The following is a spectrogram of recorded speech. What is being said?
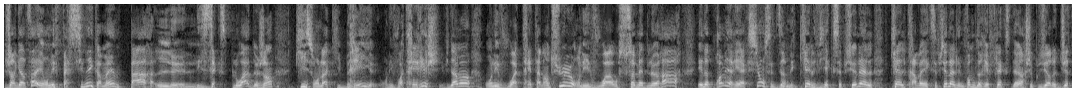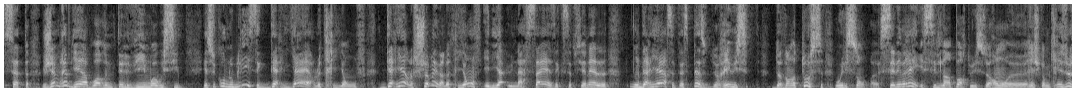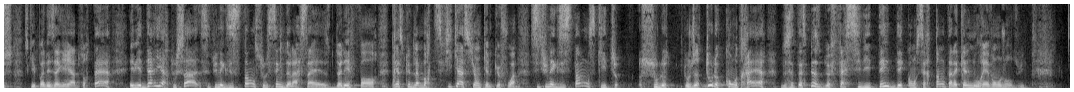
je regarde ça et on est fasciné quand même par le, les exploits de gens qui sont là, qui brillent. On les voit très riches, évidemment. On les voit très talentueux, on les voit au sommet de leur art. Et notre première réaction, c'est de dire, mais quelle vie exceptionnelle, quel travail exceptionnel. Une forme de réflexe, d'ailleurs, chez plusieurs de jet set. J'aimerais bien avoir une telle vie, moi aussi. Et ce qu'on oublie, c'est que derrière le triomphe, derrière le chemin vers le triomphe, il y a une assaise exceptionnelle. Derrière cette espèce de réussite devant tous, où ils sont euh, célébrés, et s'ils l'emportent, où ils seront euh, riches comme Crésus, ce qui n'est pas désagréable sur Terre, eh bien, derrière tout ça, c'est une existence sous le signe de l'assaise, de l'effort, presque de la mortification quelquefois. C'est une existence qui est sous le, dire, tout le contraire de cette espèce de facilité déconcertante à laquelle nous rêvons aujourd'hui.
